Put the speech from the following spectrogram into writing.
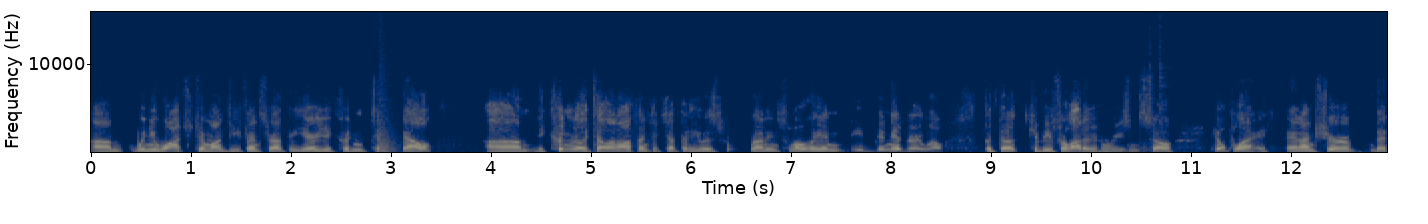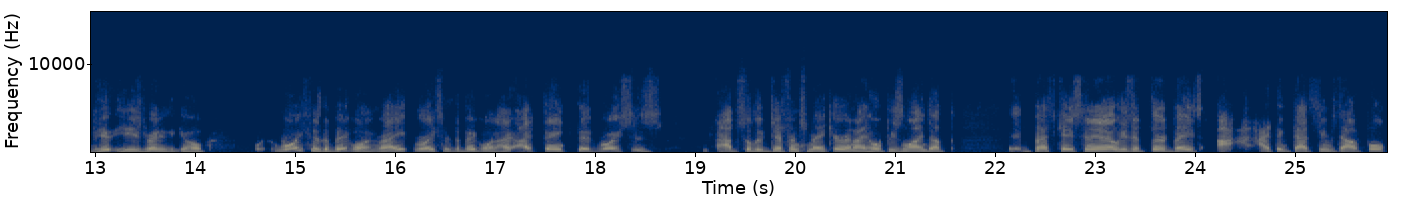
Um, when you watched him on defense throughout the year, you couldn't tell. Um, you couldn't really tell on offense except that he was running slowly and he didn't hit very well. But that could be for a lot of different reasons. So he'll play, and I'm sure that he, he's ready to go. Royce is the big one, right? Royce is the big one. I, I think that Royce is absolute difference maker, and I hope he's lined up. Best case scenario, he's at third base. I, I think that seems doubtful.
